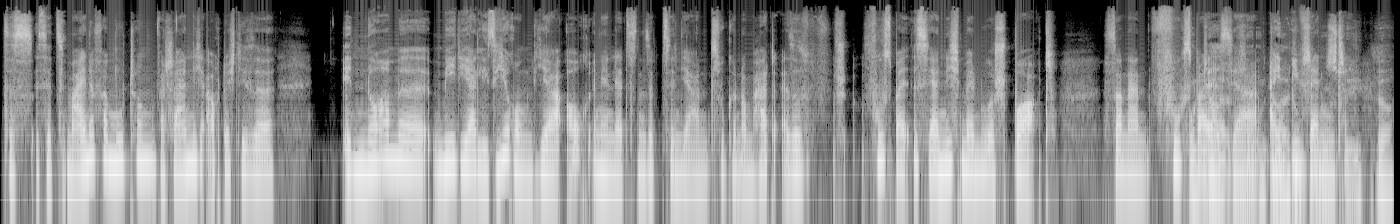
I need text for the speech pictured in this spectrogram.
das ist jetzt meine Vermutung, wahrscheinlich auch durch diese enorme Medialisierung, die ja auch in den letzten 17 Jahren zugenommen hat. Also Fußball ist ja nicht mehr nur Sport, sondern Fußball Unter, ist ja ein Event. Ja.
